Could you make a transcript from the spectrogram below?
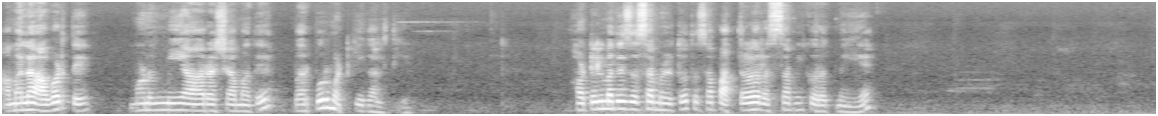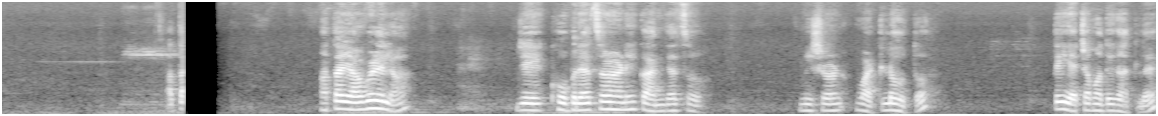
आम्हाला आवडते म्हणून मी या रशामध्ये भरपूर मटकी घालते हॉटेलमध्ये जसा मिळतो तसा पातळ रस्सा मी करत नाही आहे आता आता यावेळेला जे खोबऱ्याचं आणि कांद्याचं मिश्रण वाटलं होतं ते याच्यामध्ये घातलं आहे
